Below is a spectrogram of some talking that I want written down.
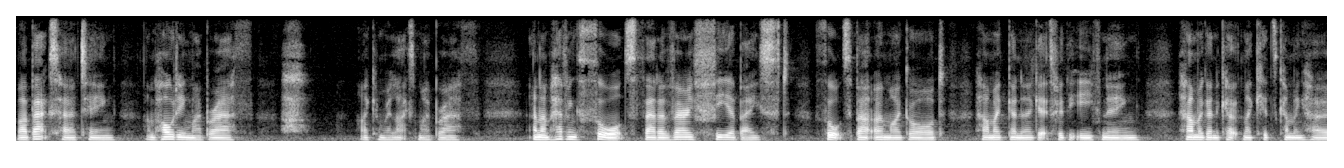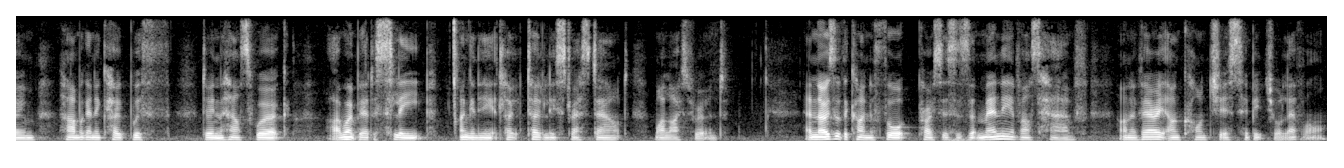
my back's hurting, I'm holding my breath, I can relax my breath, and I'm having thoughts that are very fear-based, thoughts about oh my god, how am I going to get through the evening? How am I going to cope with my kids coming home? How am I going to cope with doing the housework? I won't be able to sleep. I'm going to get to- totally stressed out. My life's ruined. And those are the kind of thought processes that many of us have on a very unconscious habitual level,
